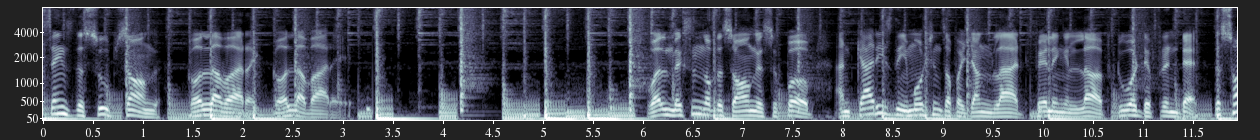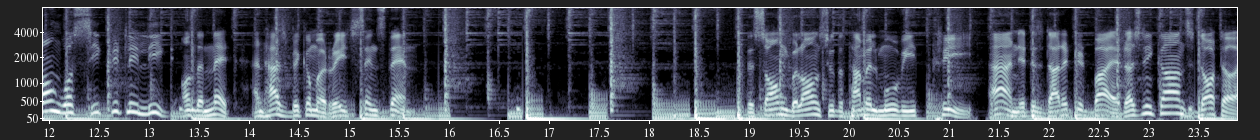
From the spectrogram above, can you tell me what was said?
sings the soup song, Kolaveri, Kolaveri. Well, mixing of the song is superb and carries the emotions of a young lad failing in love to a different depth. The song was secretly leaked on the net and has become a rage since then. The song belongs to the Tamil movie 3 and it is directed by Rajnikant's daughter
